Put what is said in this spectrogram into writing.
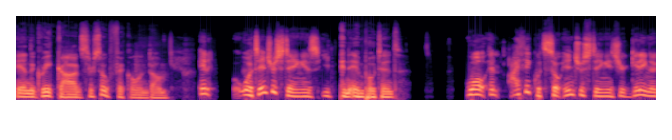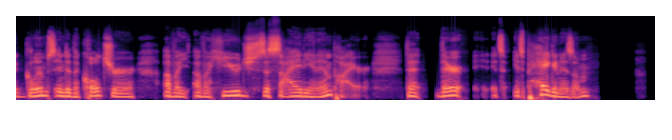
And the Greek gods, they're so fickle and dumb And what's interesting is you and impotent. Well, and I think what's so interesting is you're getting a glimpse into the culture of a of a huge society and empire that they're it's it's paganism,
